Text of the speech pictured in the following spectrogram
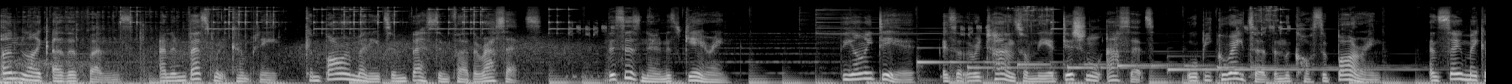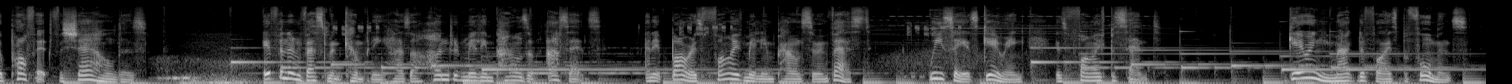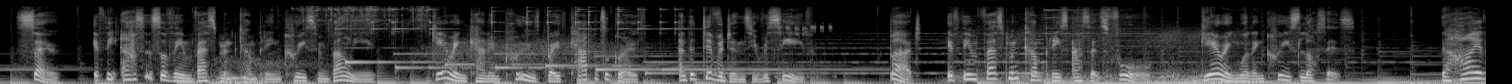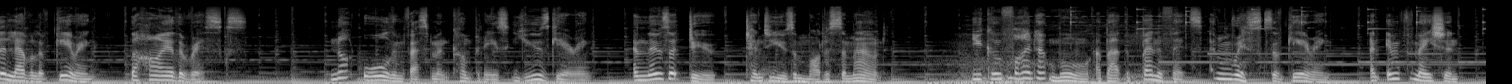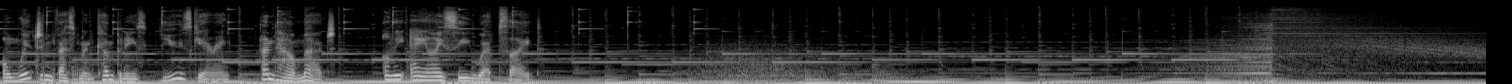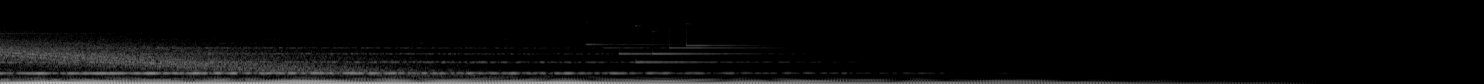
Unlike other funds, an investment company can borrow money to invest in further assets. This is known as gearing. The idea is that the returns from the additional assets will be greater than the cost of borrowing and so make a profit for shareholders. If an investment company has £100 million of assets and it borrows £5 million to invest, we say its gearing is 5%. Gearing magnifies performance, so if the assets of the investment company increase in value, gearing can improve both capital growth and the dividends you receive. But if the investment company's assets fall, gearing will increase losses. The higher the level of gearing, the higher the risks. Not all investment companies use gearing, and those that do tend to use a modest amount. You can find out more about the benefits and risks of gearing and information on which investment companies use gearing and how much on the AIC website.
